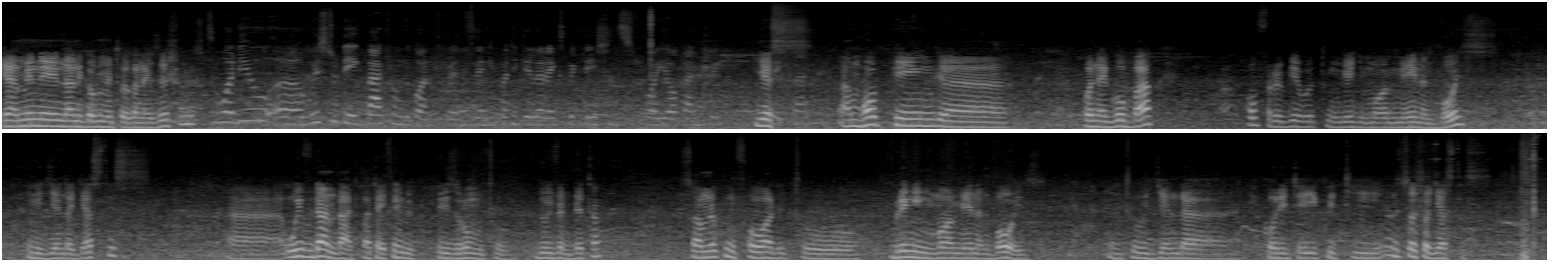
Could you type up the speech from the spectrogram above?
There are many non-government organizations. So, what do you uh, wish to take back from the conference? Any particular expectations for your country? Yes. I'm hoping uh, when I go back, hopefully I'll be able to engage more men and boys in gender justice. Uh, we've done that, but I think there is room to do even better. So I'm looking forward to bringing more men and boys into gender equality, equity, and social justice.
